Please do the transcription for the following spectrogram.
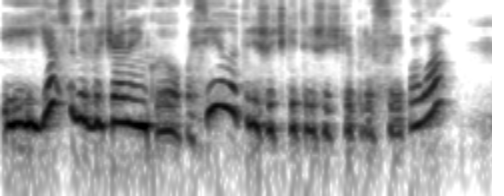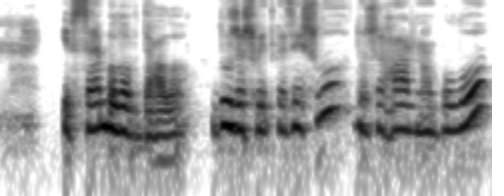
І я собі звичайненько його посіяла, трішечки-трішечки присипала, і все було вдало. Дуже швидко зійшло, дуже гарно було.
